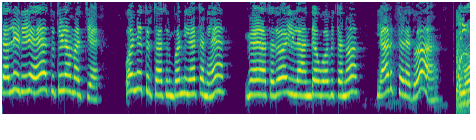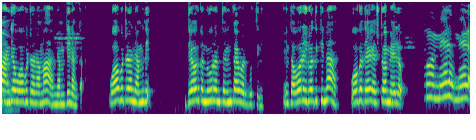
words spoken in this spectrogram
ತಲ್ಲಿಡಿ ತುತಿಲಮ್ಮಕ್ಕೆ ಪೊನ್ನೀತ್ರ ತಾತನ್ ಬನ್ನಿ ಏತಾನೆ ಮೇಲಾತದೋ ಇಲ್ಲ ಅಂದೆ ಹೋಗ್ಬಿತಾನೋ ಯಾರು ಕೇಳೋದು ಅಯ್ಯೋ ಹಂಗೆ ಹೋಗ್ಬಿಟ್ರನಮ್ಮ ನೆಮ್ಮದಿನಂತ ಹೋಗ್ಬಿಟ್ರೆ ನೆಮ್ಮದಿ. ದೇವ್ರಿಗೆ ನೂರೊಂದು ತೆಂಗಿನಕಾಯಿ ಹೊಡ್ಬಿಡ್ತೀನಿ ಇಂಥವ್ರು ಇರೋದಕ್ಕಿನ್ನ ಹೋಗೋದೇ ಎಷ್ಟೋ ಮೇಲು. ಮೇಲು ಮೇಲು.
